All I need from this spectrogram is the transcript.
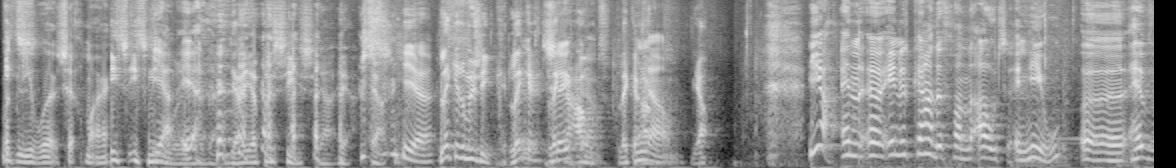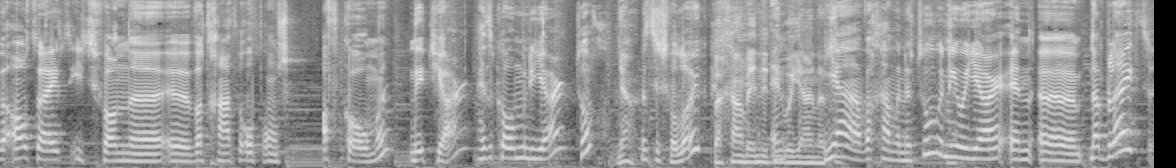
wat nieuwer, zeg maar. Iets, iets nieuwer. Ja, ja. inderdaad. ja, ja precies. Ja, ja, ja. Ja. Lekkere muziek. Lekker, lekker oud. Lekker Nou. oud. Ja. Ja, en eh, in het kader van oud en nieuw... eh, hebben we altijd iets van... eh, wat gaat er op ons afkomen dit jaar? Het komende jaar, toch? Ja. Dat is wel leuk. Waar gaan we in het En- nieuwe jaar naartoe? Ja, waar gaan we naartoe, het nieuwe jaar? En nou blijkt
